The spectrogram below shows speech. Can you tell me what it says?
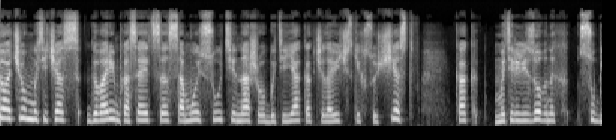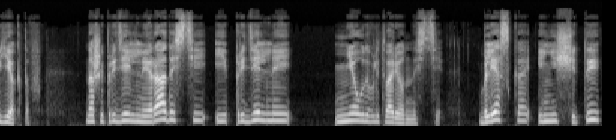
То, о чем мы сейчас говорим, касается самой сути нашего бытия как человеческих существ, как материализованных субъектов, нашей предельной радости и предельной неудовлетворенности, блеска и нищеты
